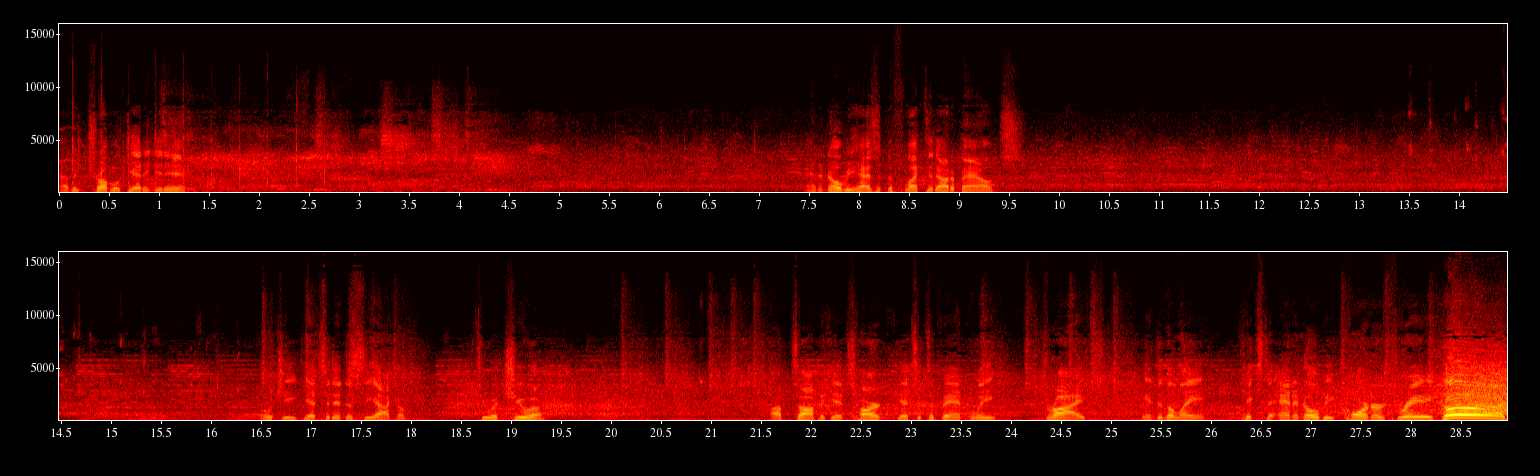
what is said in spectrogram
having trouble getting it in. Anunoby has it deflected out of bounds. OG gets it into Siakam to Achiuwa. Up top against Harden, gets it to Van Vleet. drives into the lane, kicks to Anunoby. corner three, good!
